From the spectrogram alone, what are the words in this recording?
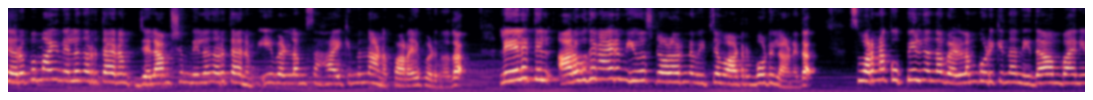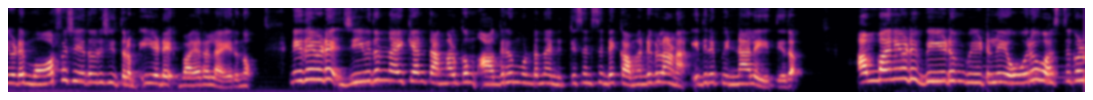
ചെറുപ്പമായി നിലനിർത്താനും ജലാംശം നിലനിർത്താനും ഈ വെള്ളം സഹായിക്കുമെന്നാണ് പറയപ്പെടുന്നത്. ലേലത്തിൽ അറുപതിനായിരം യു എസ് ഡോളറിന് വിറ്റ വാട്ടർ ബോട്ടിലാണിത്. സ്വർണ കുപ്പിയിൽ നിന്ന് വെള്ളം കുടിക്കുന്ന നിത അംബാനിയുടെ മോർഫ് ചെയ്ത ഒരു ചിത്രം ഈയിടെ വൈറലായിരുന്നു. നിതയുടെ ജീവിതം നയിക്കാൻ തങ്ങൾക്കും ആഗ്രഹമുണ്ടെന്ന നെറ്റിസൻസിന്റെ കമന്റുകളാണ് ഇതിന് പിന്നാലെ എത്തിയത്. അംബാനിയുടെ വീടും വീട്ടിലെ ഓരോ വസ്തുക്കൾ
